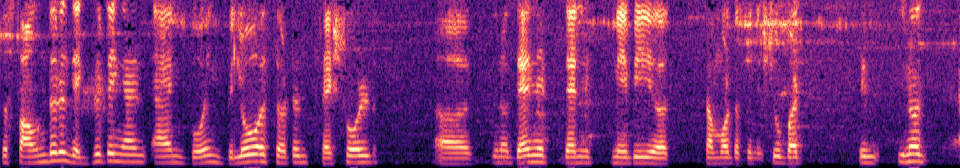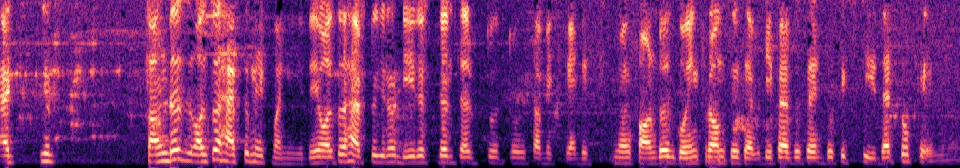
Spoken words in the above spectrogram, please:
the founder is exiting and, and going below a certain threshold, uh, you know, then it then it may be a, somewhat of an issue. But if, you know, at you know, founders also have to make money. They also have to you know de-risk themselves to, to some extent. If you know, founder is going from say seventy five percent to sixty, that's okay. You know,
